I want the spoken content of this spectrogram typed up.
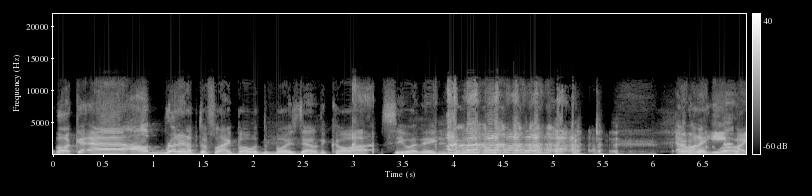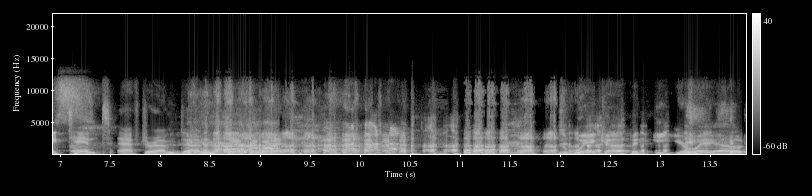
Look, uh, I'll run it up the flagpole with the boys down at the co-op, see what they can come up with. I want to eat my tent after I'm done camping in it. Just wake up and eat your way out.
